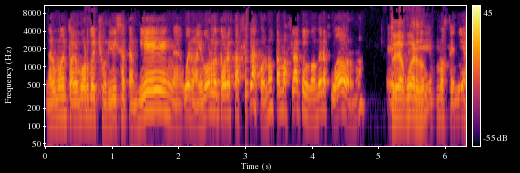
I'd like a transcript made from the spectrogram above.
en algún momento al gordo Churliza también. Bueno, al gordo que ahora está flaco, ¿no? Está más flaco que cuando era jugador, ¿no? Estoy de acuerdo. Este, hemos tenido,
